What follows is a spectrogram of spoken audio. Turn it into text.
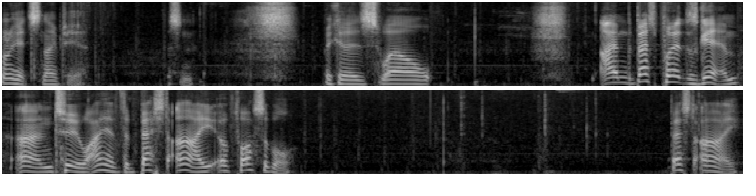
gonna get sniped here. Listen. Because, well... I'm the best player at this game, and two, I have the best eye of possible. Best eye.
